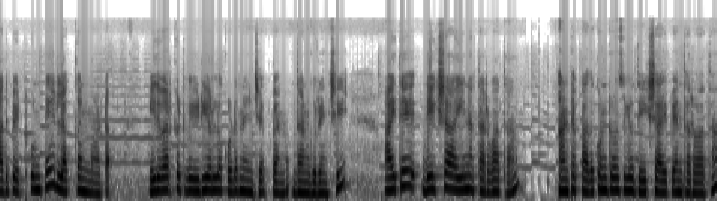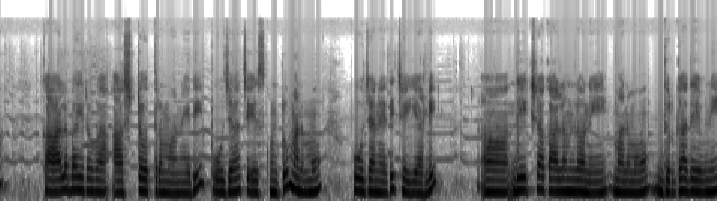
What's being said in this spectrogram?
అది పెట్టుకుంటే లక్ అనమాట ఇదివరకటి వీడియోలో కూడా నేను చెప్పాను దాని గురించి. అయితే దీక్ష అయిన తర్వాత అంటే పదకొండు రోజులు దీక్ష అయిపోయిన తర్వాత కాలభైరవ అష్టోత్తరం అనేది పూజ చేసుకుంటూ మనము పూజ అనేది చెయ్యాలి. దీక్షాకాలంలోని దీక్షా కాలంలోని మనము దుర్గాదేవిని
